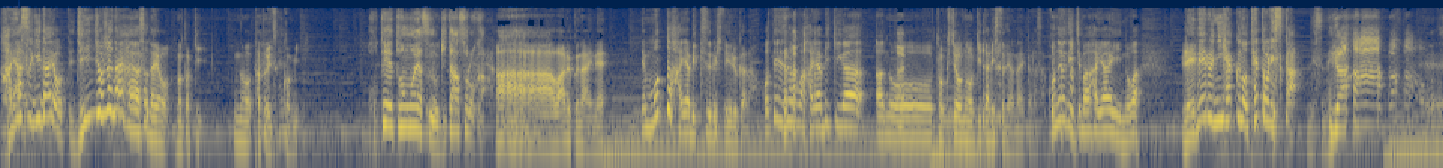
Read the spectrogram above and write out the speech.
速すぎだよって尋常じゃない速さだよの時の例えツッコミ。布袋寅泰のギターソロか。あー悪くないねでもっと早弾きする人いるから。布袋さんは早弾きが、あのー特徴のギタリストではないからさ。この世で一番速いのはレベル200のテトリスか！ですね。いやえ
